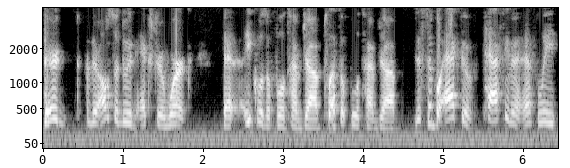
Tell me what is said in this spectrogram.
they're they're also doing extra work that equals a full time job plus a full time job. The simple act of passing an athlete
